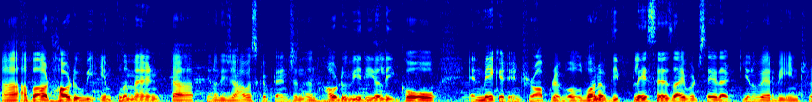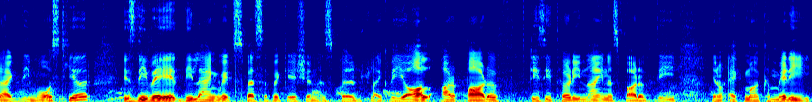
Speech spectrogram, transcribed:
uh, about how do we implement, uh, you know, the JavaScript engines and how do we really go and make it interoperable. One of the places I would say that, you know, where we interact the most here is the way the language specification is built. Like we all are part of TC39 as part of the you know ECMA committee.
